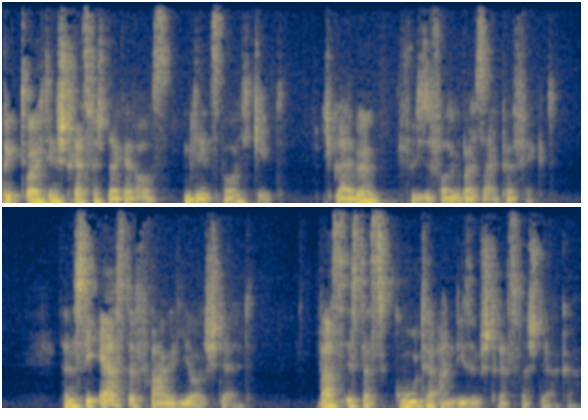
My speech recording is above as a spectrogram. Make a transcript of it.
pickt euch den Stressverstärker raus, um den es bei euch geht. Ich bleibe für diese Folge bei Sei perfekt. Dann ist die erste Frage, die ihr euch stellt. Was ist das Gute an diesem Stressverstärker?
